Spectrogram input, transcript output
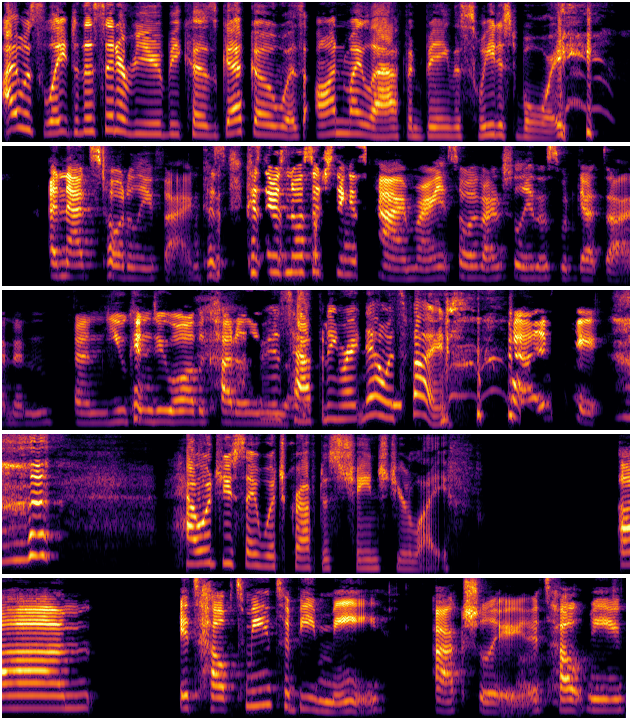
I was late to this interview because Gecko was on my lap and being the sweetest boy. and that's totally fine because because there's no such thing as time, right? So eventually this would get done, and and you can do all the cuddling. It's happening right now. It's fine. yeah, it's great. How would you say witchcraft has changed your life? Um, it's helped me to be me actually. It's helped me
